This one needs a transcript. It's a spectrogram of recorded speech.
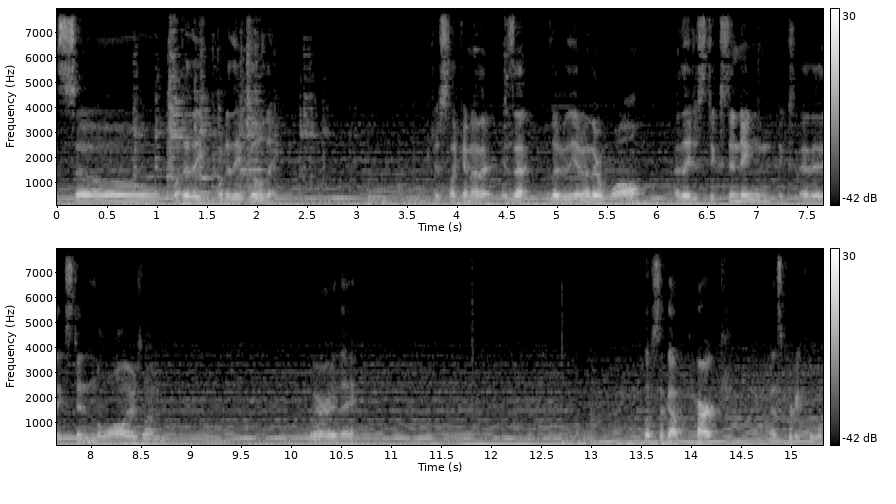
So, what are they, what are they building? Just like another, is that literally another wall? Are they just extending, ex, are they extending the wall or something? Where are they? Looks like a park. That's pretty cool.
